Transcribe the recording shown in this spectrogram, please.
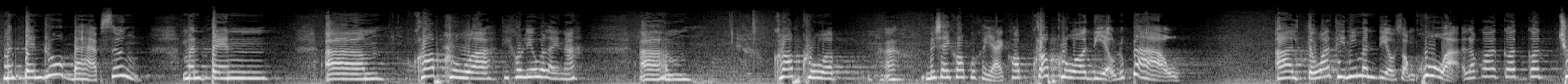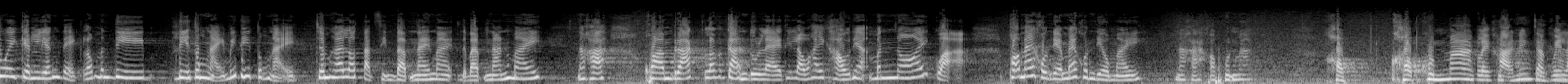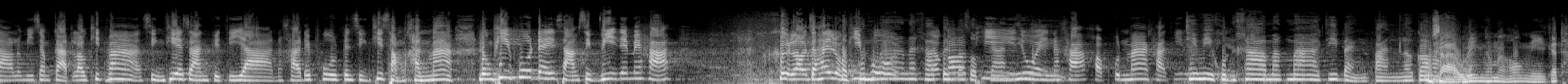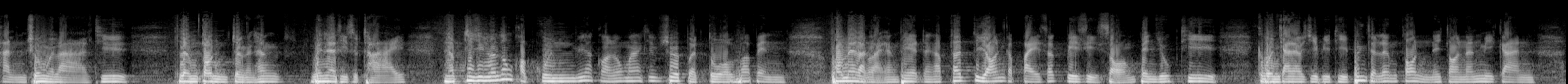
มันเป็นรูปแบบซึ่ง มันเป็นครอบครัวที่เขาเรียกว่าอะไรนะครอบครัวไม่ใช่ครอบครัวขยายครอบครอบครัวเดี่ยวหรือเปล่าอ่าแต่ว่าทีนี้มันเดี่ยวสองคู่อะแล้วก็ก็ก็ช่วยกันเลี้ยงเด็ก แล้วมันดีดีตรงไหนไม่ดีตรงไหนใช่ไหมคะเราตัดสินแบบนั้นไหมแบบนั้นไหมนะคะ ความรักแล้วก็การดูแลที่เราให้เขาเนี่ยมันน้อยกว่าพ่อแม่คนเดียวแม่คนเดียวไหมนะคะ ขอบคุณมาก ขอบ ขอบคุณมากเลยค่ะขอบคุณมากเนื่องจากเลยค่ะเวลาเรามีจำกัด เราคิดว่าสิ่งที่อาจารย์กฤติยานะคะ ได้พูดเป็นสิ่งที่สำคัญมากหลวงพี่พูดใน30วิได้ไหมคะคือเราจะให้หลวงพี่พูดขอบคุณมากนะคะแล้วเป็นก็ประสบพี่การณ์ที่ด้วยมีนะคะ ขอบคุณมากค่ะที่ที่มีคุณค่ามาก ๆ ที่แบ่งปันแล้วก็อุตส่าห์วิ่งเข้ามาห้องนี้ก็ทันช่วงเวลาที่เริ่มต้นจนกระทั่ง วินาทีสุดท้ายนะครับจริงๆแล้วต้องขอบคุณวิทยากรมากๆที่ช่วยเปิดตัวว่าเป็นพ่อแม่หลากหลายทางเพศนะครับ ถ้าย้อนกลับไปสักปี 42 เป็นยุคที่กระบวนการ LGBT เพิ่งจะเริ่มต้นในตอนนั้นมีการ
